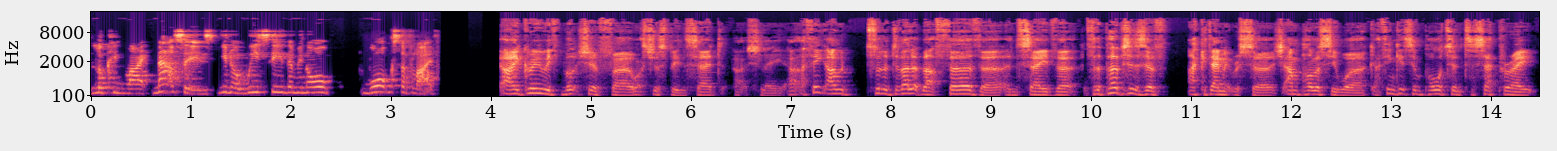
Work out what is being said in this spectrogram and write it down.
looking like Nazis. You know, we see them in all walks of life. I agree with much of uh, what's just been said, actually. I think I would sort of develop that further and say that for the purposes of academic research and policy work, I think it's important to separate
